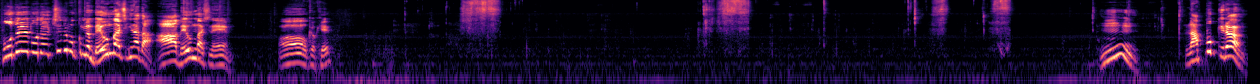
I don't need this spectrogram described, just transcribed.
보들보들 치즈볶음면 매운맛이긴 하다 아 매운맛이네 어 오케이 오케이 음 라볶이랑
